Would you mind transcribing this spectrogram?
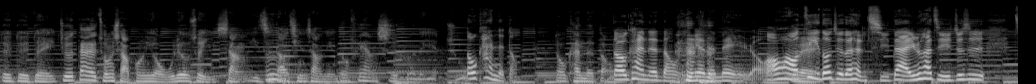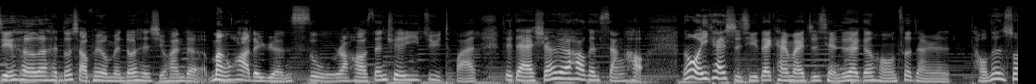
对对对，就是大概从小朋友五六岁以上，一直到青少年都非常适合的演出，都看得懂，都看得懂，都看得懂里面的内容。哇，我自己都觉得很期待，因为它其实就是结合了很多小朋友们都很喜欢的漫画的元素，然后三缺一剧团，所以在十二月二号跟三号。然后我一开始其实，在开麦之前就在跟红红策展人。讨论说，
